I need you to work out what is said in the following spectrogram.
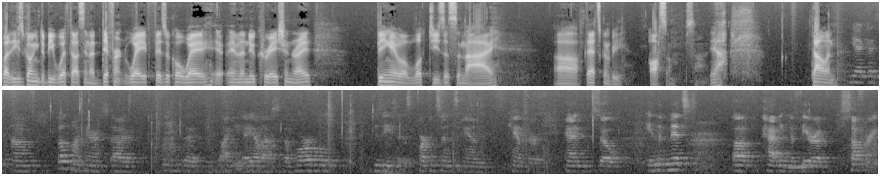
but He's going to be with us in a different way, physical way, in the new creation, right? Being able to look Jesus in the eye, uh, that's going to be awesome. So, yeah. Donald. Yeah, because um, both my parents died from the, like the ALS, the horrible diseases, Parkinson's and cancer. And so, in the midst of having the fear of suffering,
